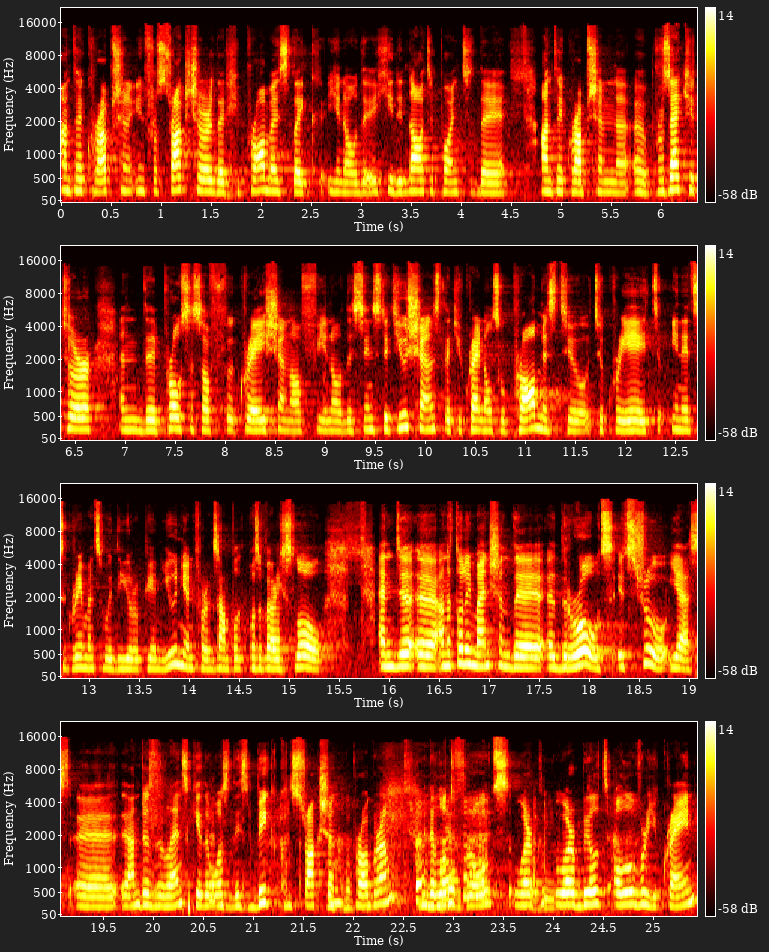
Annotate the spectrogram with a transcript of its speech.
anti-corruption infrastructure that he promised. Like you know, the, he did not appoint the anti-corruption uh, prosecutor, and the process of creation of you know these institutions that Ukraine also promised to to create in its agreements with the European Union, for example, it was very slow. And uh, Anatolii mentioned the the roads. It's true, yes uh, under Zelensky, there was this big construction program, and a lot of roads were, were built all over Ukraine.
